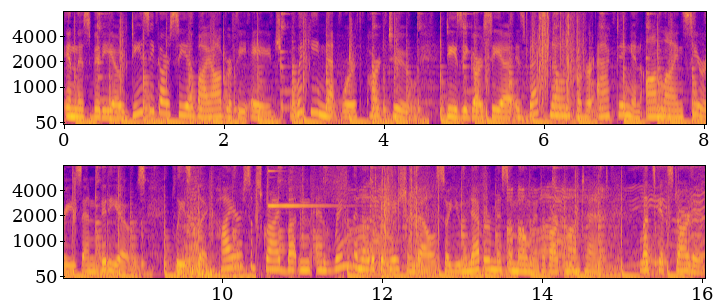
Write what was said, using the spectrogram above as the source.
In this video, Deisy Garcia biography age, Wiki net worth part 2. Deisy Garcia is best known for her acting in online series and videos. Please click higher subscribe button and ring the notification bell so you never miss a moment of our content. Let's get started.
